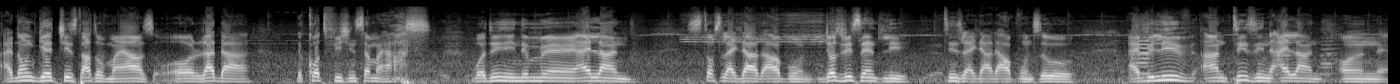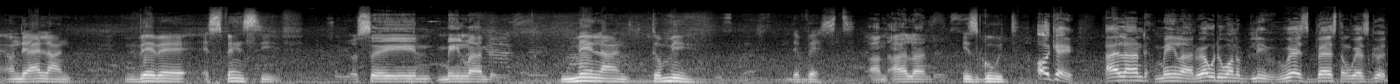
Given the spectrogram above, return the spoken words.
I don't get chased out of my house, or rather, the caught fish inside my house. But doing in the uh, island, stuff like that happen. Just recently, things like that happen. So I believe, and things in the island on on the island, very, very expensive. So you're saying mainland is Mainland to me the best. And island is? Good. Okay, island, mainland. Where would you want to live? Where is best and where's good?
